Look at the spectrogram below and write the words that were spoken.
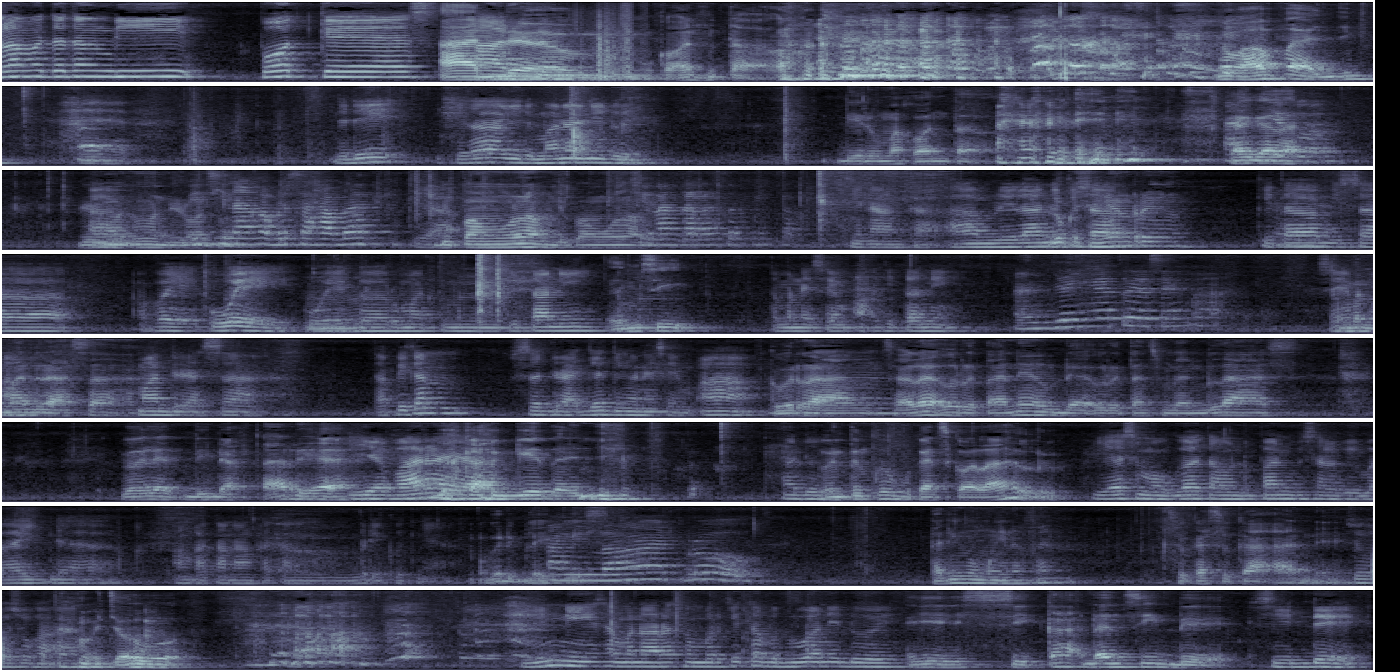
Selamat datang di podcast Adem kontol. Gak apa-apa anjing? Eh, Jadi kita lagi di mana nih Dul? Di rumah kontol. Kagak lah. Di rumah temen di di rumah. Temen. Cinangka bersahabat. Ya, Di Pamulang, di Pamulang. Cinangka rasa puncak. Minangka. Alhamdulillah nih Lu kesinian kita Rin? kita bisa apa ya? Away, away ke rumah temen kita nih, MC temen SMA kita nih. anjaynya tuh SMA Temen madrasah. Madrasah. Tapi kan sederajat dengan SMA. Kurang. Soalnya urutannya udah urutan 19 Gue liat di daftar ya. Iya parah Gue ya. kaget anjing. Aduh. Untung gue bukan sekolah lu. Ya semoga tahun depan bisa lebih baik dah angkatan-angkatan berikutnya. Semoga di amin blacklist banget bro Tadi ngomongin apa? Suka-sukaan ya Suka-sukaan. Sama cowok Ini sama narasumber kita berdua nih, Doi. Iya, si K dan si D Si D.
